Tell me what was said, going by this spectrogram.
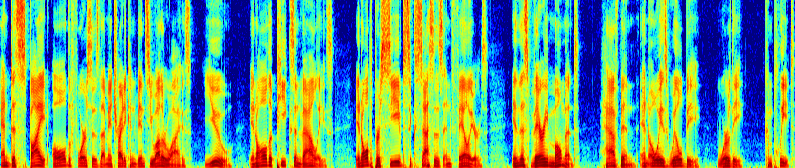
And despite all the forces that may try to convince you otherwise, you, in all the peaks and valleys, in all the perceived successes and failures, in this very moment, have been and always will be worthy, complete,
